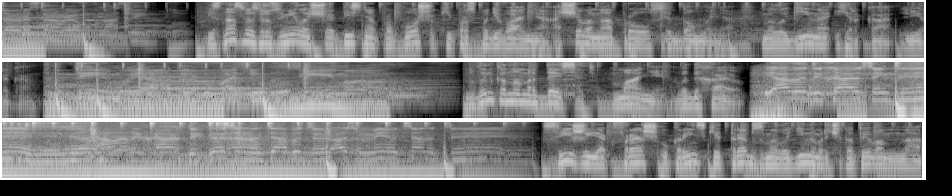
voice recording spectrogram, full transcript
через світло. Із назви зрозуміло, що пісня про пошук і про сподівання, а ще вона про усвідомлення, мелодійна гірка лірика. Ти моя, обіймах. Новинка номер 10 Мані. Видихаю. Я видихаю цей дим Дивлюся на тебе, ти розумію, це не ти Свіжий як фреш, український треп з мелодійним речитативом на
